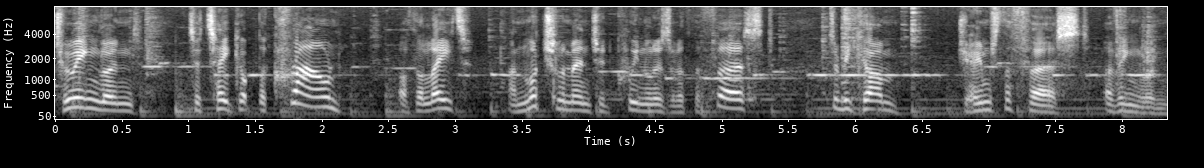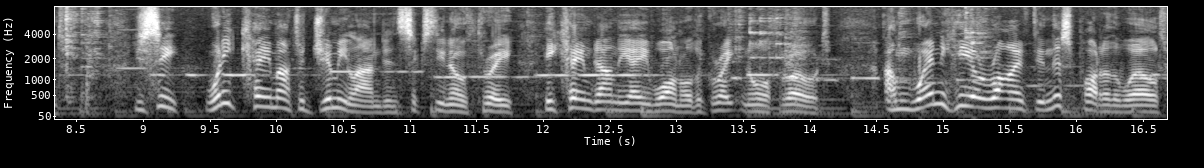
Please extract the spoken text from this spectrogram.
to England to take up the crown of the late and much lamented Queen Elizabeth I to become James I of England. You see, when he came out of Jimmyland in 1603, he came down the A1 or the Great North Road. And when he arrived in this part of the world,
